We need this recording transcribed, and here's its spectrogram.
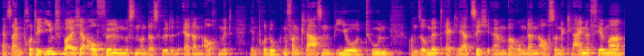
äh, seinen Proteinspeicher auffüllen müssen und das würde er dann auch mit den Produkten von Klassen Bio tun. Und somit erklärt sich, ähm, warum dann auch so eine kleine Firma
